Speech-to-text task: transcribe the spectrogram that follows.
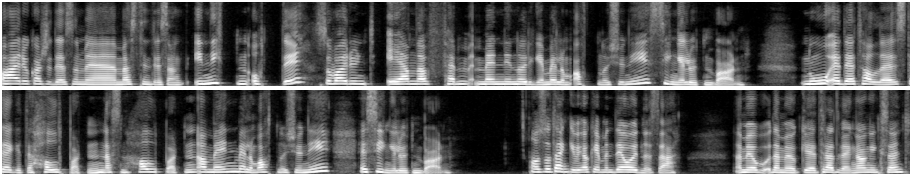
Og her er jo kanskje det som er mest interessant. I 1980 så var rundt én av fem menn i Norge mellom 18 og 29 single uten barn. Nå er det tallet steget til halvparten. Nesten halvparten av menn mellom 18 og 29 er single uten barn. Og så tenker vi ok, men det ordner seg. De, jobber, de er jo ikke 30 engang, ikke sant?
